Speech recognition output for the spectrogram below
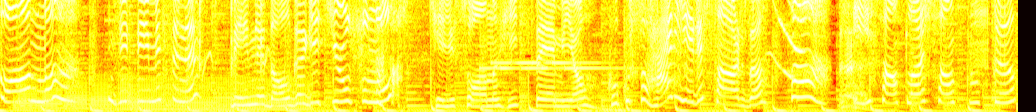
soğan mı? Ciddi misiniz? Benimle dalga geçiyorsunuz. Kelly soğanı hiç sevmiyor. Kokusu her yeri sardı. Ah, iyi şanslar şanssız kız.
